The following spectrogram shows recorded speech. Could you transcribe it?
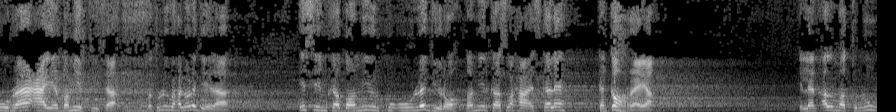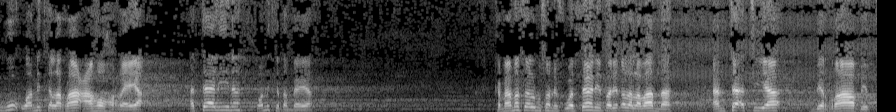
uu raacaya damiirkiisa. Matluwi waxaa loola jeedaa isimka damiirku uu la jiro damiirkaas waxaa iska leh kan ka horreeya ilaan almatluwu waa midka la raacahoo horreeya التاaليna waa midka dambeeya كamا مثل المصنف والثاني طريقada labaadna أن تأتiيa بالraabiط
